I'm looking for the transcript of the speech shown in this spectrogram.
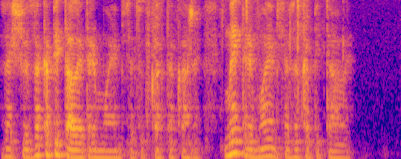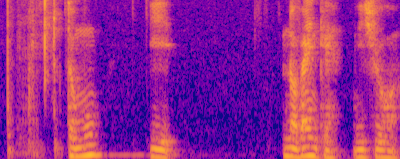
за що? За капітали тримаємося, тут карта каже. Ми тримаємося за капітали. Тому і новеньке нічого,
